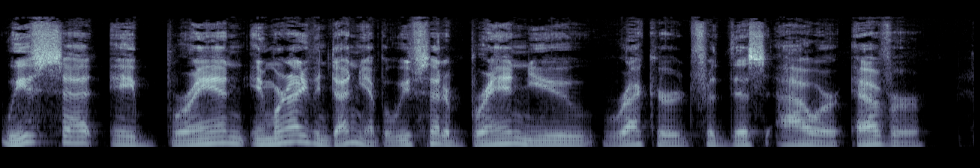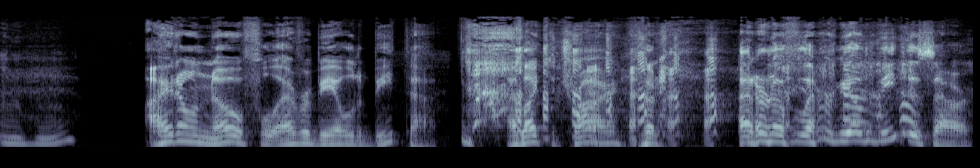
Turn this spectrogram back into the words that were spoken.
We've set a brand, and we're not even done yet, but we've set a brand new record for this hour ever. Mm-hmm. I don't know if we'll ever be able to beat that. I'd like to try, but I don't know if we'll ever be able to beat this hour.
